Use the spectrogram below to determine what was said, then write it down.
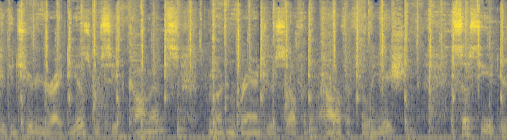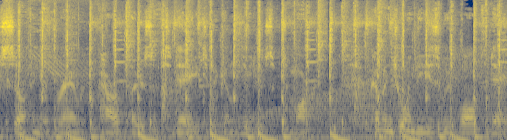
You can share your ideas, receive comments, promote and brand yourself with the power of affiliation. Associate yourself and your brand with the power players of today to become leaders of tomorrow. Come and join the Easyway Wall today.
